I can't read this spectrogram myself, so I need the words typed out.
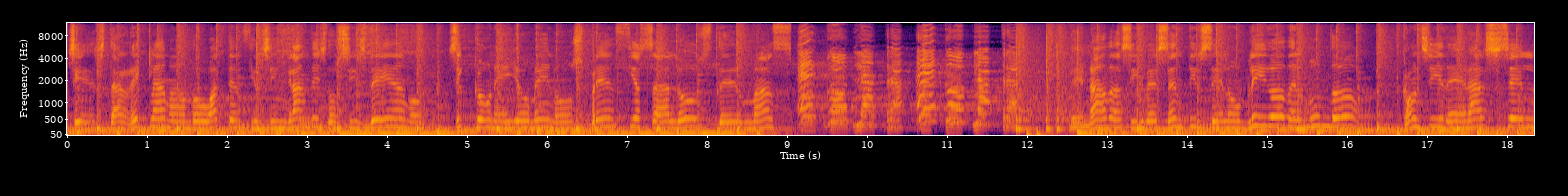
si estás reclamando atención sin grandes dosis de amor. Si con ello menosprecias a los demás. Egolatra, egolatra. De nada sirve sentirse el ombligo del mundo, considerarse el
